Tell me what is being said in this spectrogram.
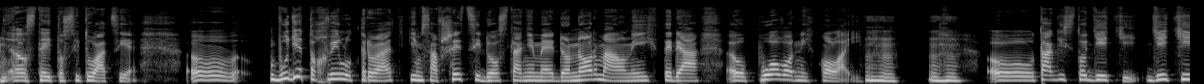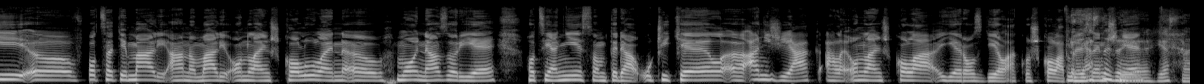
z tejto situácie. Bude to chvíľu trvať, kým sa všetci dostaneme do normálnych, teda pôvodných kolají. Mm-hmm. Mm-hmm takisto deti. Deti v podstate mali, áno, mali online školu, len môj názor je, hoci ja nie som teda učiteľ, ani žiak, ale online škola je rozdiel ako škola no, prezenčne. Jasné, že je, jasné.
